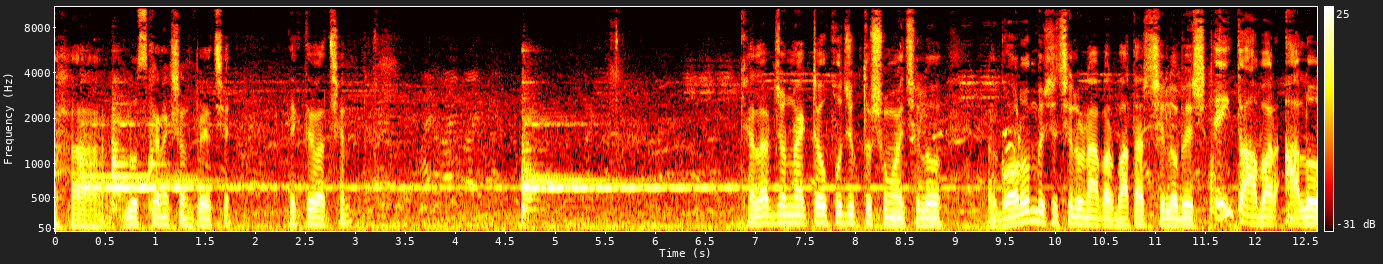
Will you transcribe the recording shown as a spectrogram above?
আহা লুজ কানেকশন পেয়েছে, দেখতে পাচ্ছেন। খেলার জন্য একটা উপযুক্ত সময় ছিল গরম বেশি ছিল না, আবার বাতাস ছিল বেশ। এই তো আবার আলো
